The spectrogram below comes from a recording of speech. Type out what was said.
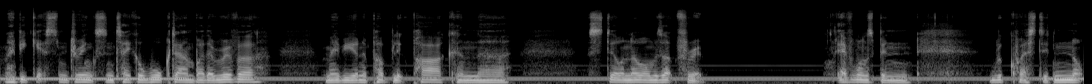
maybe get some drinks and take a walk down by the river, maybe in a public park, and uh, still no one was up for it. Everyone's been requested not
